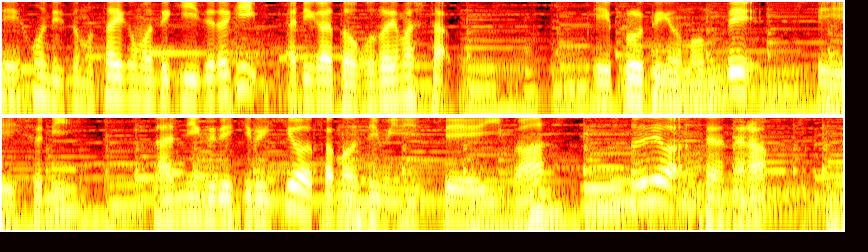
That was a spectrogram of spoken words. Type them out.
えー、本日も最後まで聴いていただきありがとうございました。えー、プロテインを飲んで、え一緒にランニングできる日を楽しみにしています。それではさようなら。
